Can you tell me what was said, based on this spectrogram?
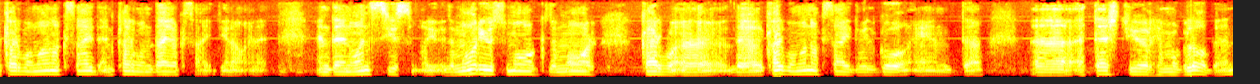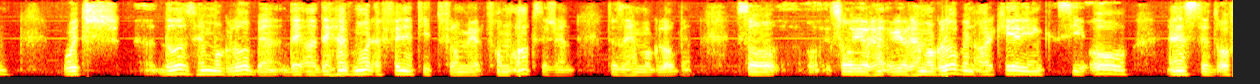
carbon monoxide and carbon dioxide, you know, in it. And then once you, the more you smoke, the more carbon, uh, the carbon monoxide will go and uh, uh, attached to your hemoglobin, which uh, those hemoglobin they are they have more affinity from your, from oxygen to the hemoglobin. So so your your hemoglobin are carrying CO instead of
